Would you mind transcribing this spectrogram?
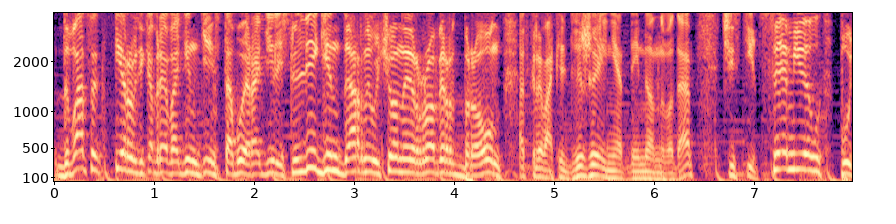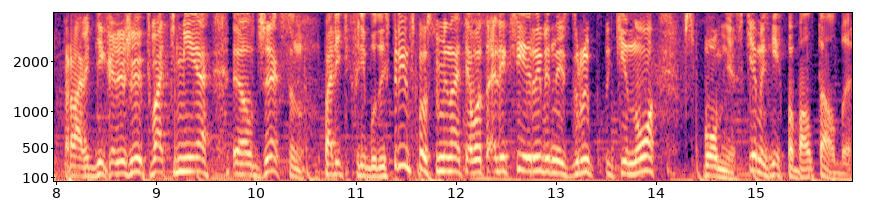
21 декабря в один день с тобой родились легендарный ученый Роберт Браун, открыватель движения одноименного, да? Частиц Сэмюэл, путь праведника лежит во тьме, Эл Джексон. Политиков не буду из принципа вспоминать, а вот Алексей Рыбин из группы кино, вспомни, с кем из них поболтал бы?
